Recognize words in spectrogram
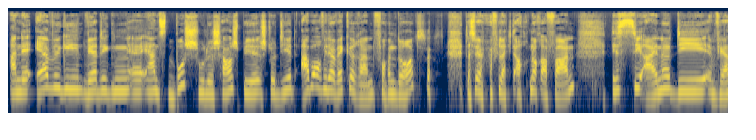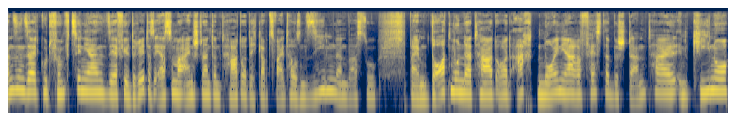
an der ehrwürdigen äh, Ernst-Busch-Schule Schauspiel studiert, aber auch wieder weggerannt von dort. Das werden wir vielleicht auch noch erfahren. Ist sie eine, die im Fernsehen seit gut 15 Jahren sehr viel dreht. Das erste Mal einstand im Tatort, ich glaube 2007. Dann warst du beim Dortmunder Tatort acht, neun Jahre fester Bestandteil im Kino.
